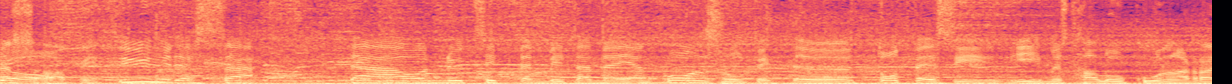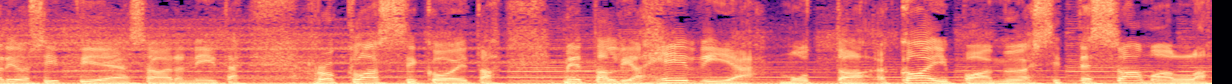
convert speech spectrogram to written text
Joo, yhdessä tämä on nyt sitten, mitä meidän konsultit ö, totesi. Ihmiset haluaa kuunnella Radio Cityä ja saada niitä rock-klassikoita, metallia heviä, mutta kaipaa myös sitten samalla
